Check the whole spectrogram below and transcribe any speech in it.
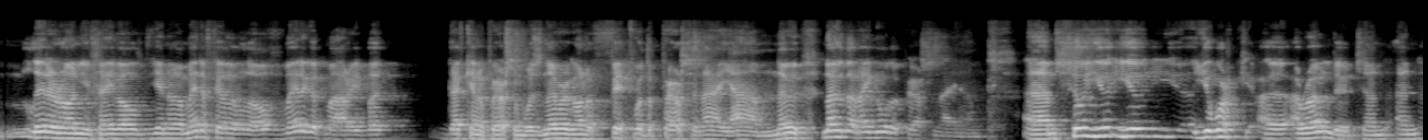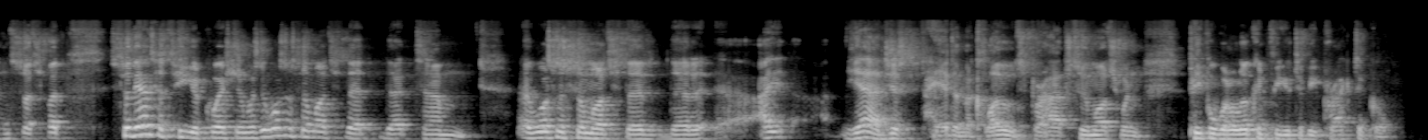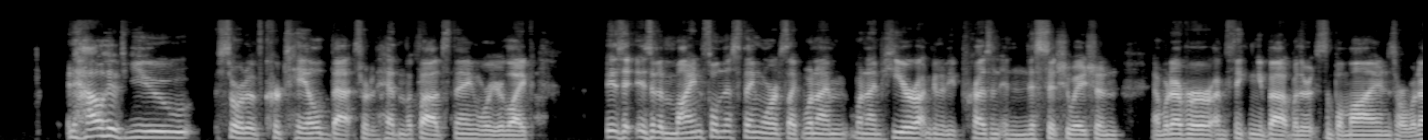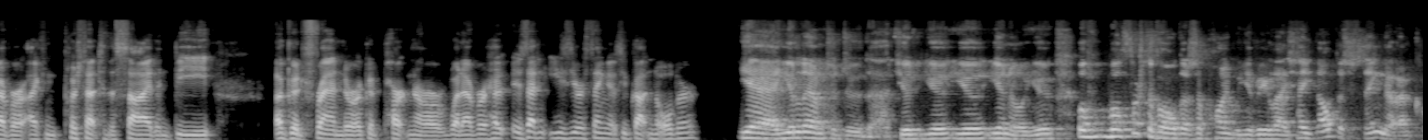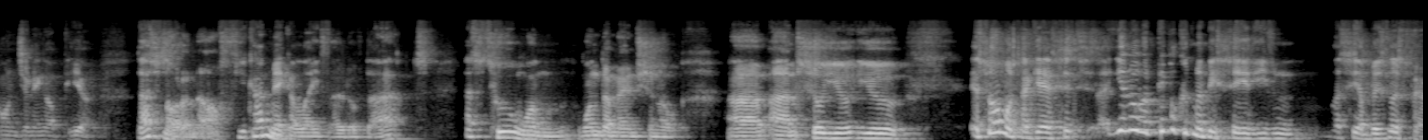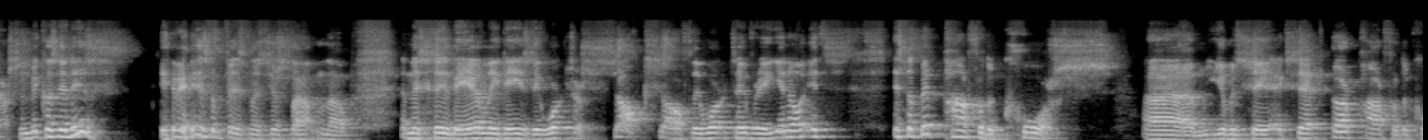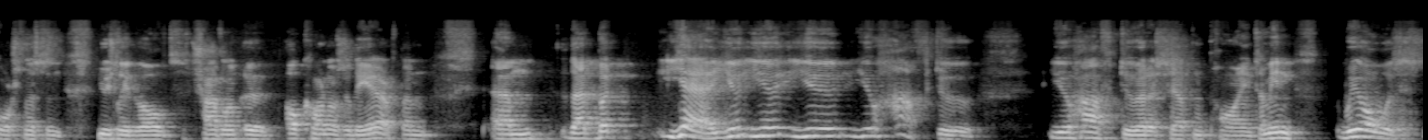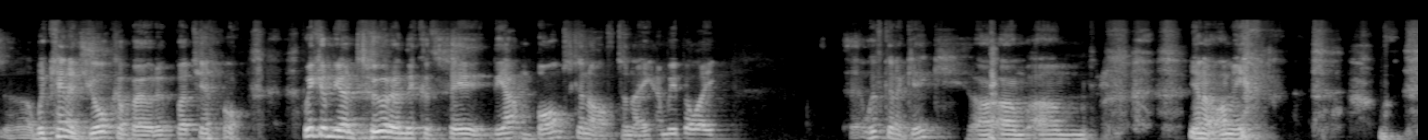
Later on you think well you know i might have fell in love might have got married but that kind of person was never going to fit with the person i am. Now now that i know the person i am. Um, so you you you, work uh, around it and, and and such but so the answer to your question was it wasn't so much that that um, it wasn't so much that that uh, i yeah, just head in the clouds, perhaps too much when people were looking for you to be practical. and how have you sort of curtailed that sort of head in the clouds thing where you're like is it is it a mindfulness thing where it's like when i'm when i'm here i'm going to be present in this situation and whatever i'm thinking about whether it's simple minds or whatever i can push that to the side and be a good friend or a good partner or whatever? Is that an easier thing as you've gotten older Yeah, you learn to do that. You you you you know you well well first of all there's a point where you realize, hey, all this thing that I'm conjuring up here, that's not enough. You can't make a life out of that. That's too one one dimensional. Uh, um, so you you, it's almost I guess it's you know, but people could maybe say it even let's say a business person because it is it is a business you're starting up, and they say the early days they worked their socks off, they worked every you know it's it's a bit par for the course. Um, you would say, except our part for the courseness and usually involved traveling to all corners of the earth and um, that. But yeah, you you you you have to you have to at a certain point. I mean, we always uh, we kind of joke about it, but you know, we could be on tour and they could say the atom bomb's going off tonight, and we'd be like, "Uh, "We've got a gig," or um um, you know, I mean.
